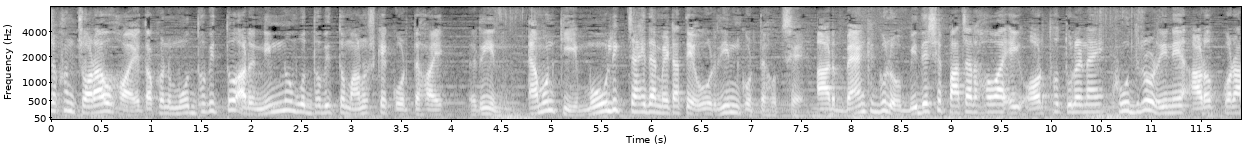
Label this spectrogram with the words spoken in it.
যখন চড়াও হয়, তখন মধ্যবিত্ত আর নিম্ন মধ্যবিত্ত মানুষকে করতে হয় ঋণ। এমনকি মৌলিক চাহিদা মেটাতেও ঋণ করতে হচ্ছে। আর ব্যাংকগুলো বিদেশে পাচার হওয়া এই অর্থ তুলে নেয় ক্ষুদ্র ঋণে আরোপ করা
